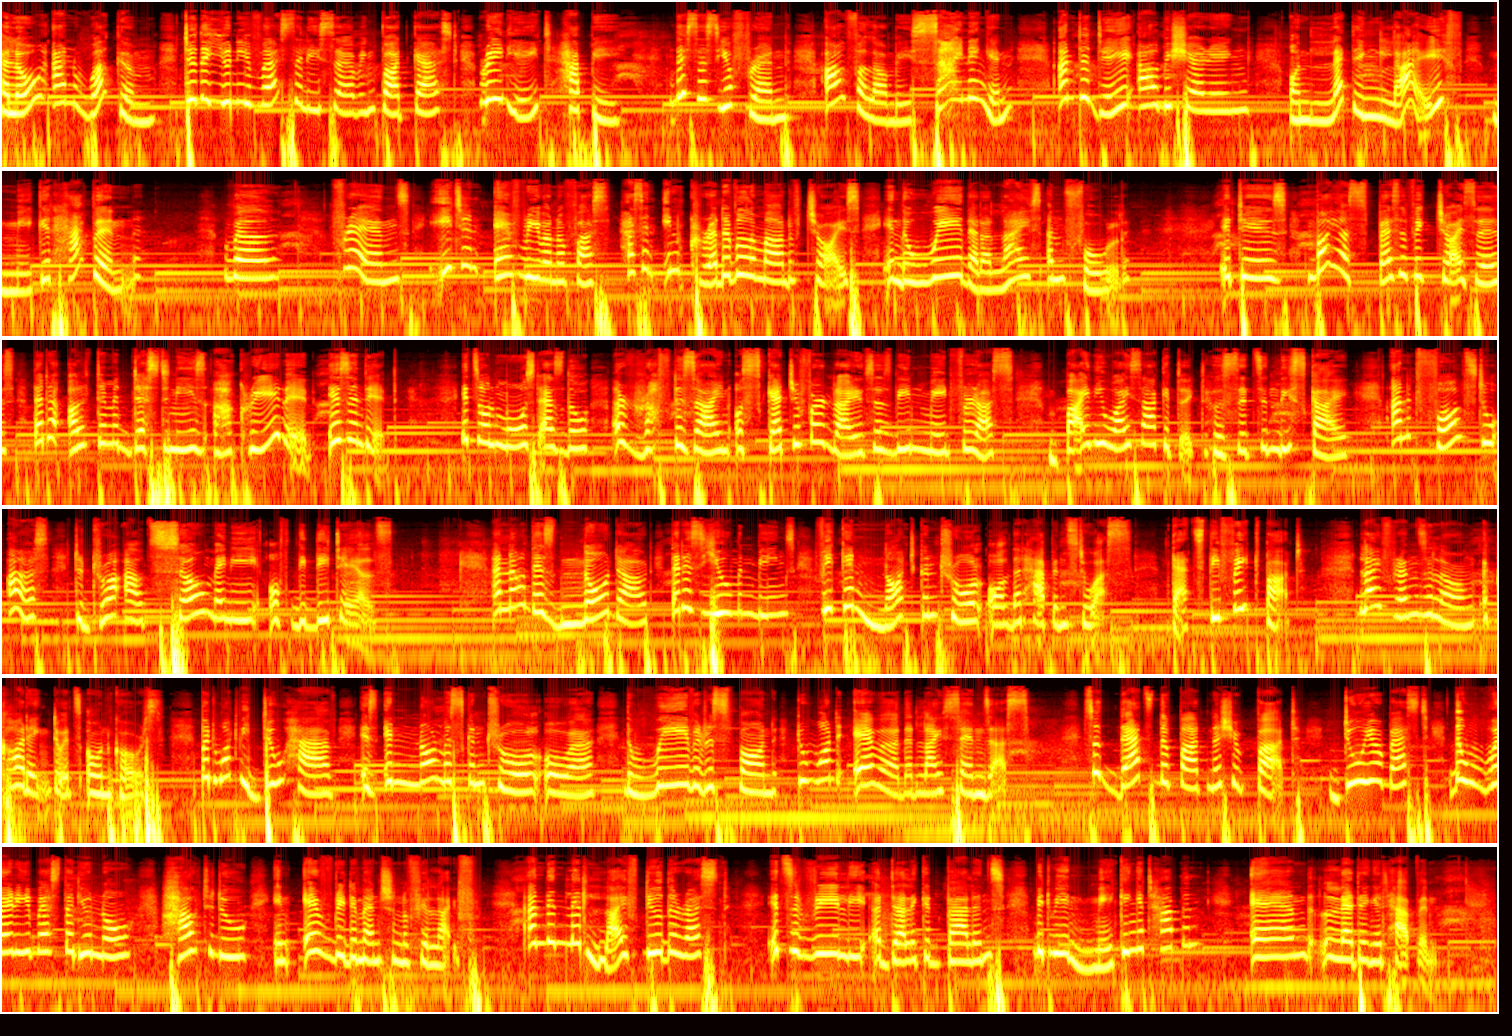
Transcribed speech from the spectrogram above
Hello and welcome to the universally serving podcast Radiate Happy. This is your friend Alpha Lambe signing in, and today I'll be sharing on letting life make it happen. Well, friends, each and every one of us has an incredible amount of choice in the way that our lives unfold. It is by our specific choices that our ultimate destinies are created, isn't it? It's almost as though a rough design or sketch of our lives has been made for us by the wise architect who sits in the sky, and it falls to us to draw out so many of the details. And now there's no doubt that as human beings, we cannot control all that happens to us. That's the fate part. Life runs along according to its own course. But what we do have is enormous control over the way we respond to whatever that life sends us. So that's the partnership part. Do your best, the very best that you know how to do in every dimension of your life. And then let life do the rest. It's really a delicate balance between making it happen and letting it happen.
